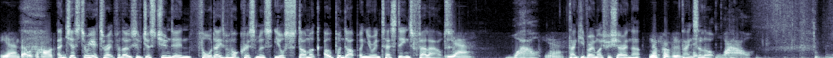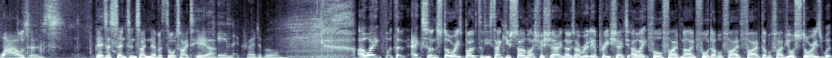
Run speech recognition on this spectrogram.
Yeah, and that was a hard. And just to reiterate, for those who've just tuned in, four days before Christmas, your stomach opened up and your intestines fell out. Yeah. Wow. Yeah. Thank you very much for sharing that. No problem. Thanks a lot. Wow. Wowzers. There's a sentence I never thought I'd hear. Incredible. Oh wait, f- th- excellent stories, both of you. Thank you so much for sharing those. I really appreciate it. Oh eight four five nine four double five five double five. Your stories. wh-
